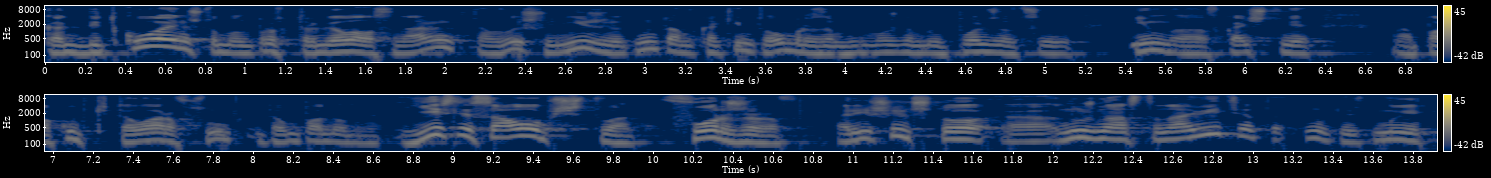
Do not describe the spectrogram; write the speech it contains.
как биткоин, чтобы он просто торговался на рынке, там выше, ниже, ну там каким-то образом mm-hmm. можно будет пользоваться им э, в качестве покупки товаров, услуг и тому подобное. Если сообщество форжеров решит, что э, нужно остановить это, ну, то есть мы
